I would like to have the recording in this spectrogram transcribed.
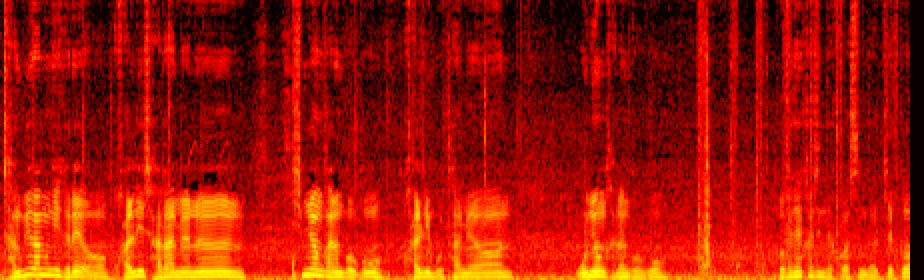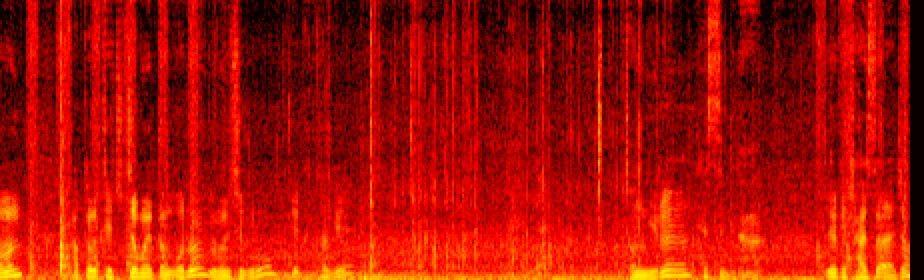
장비라는 게 그래요. 관리 잘하면은 10년 가는 거고 관리 못하면 5년 가는 거고 그렇게 생각하시면 될 것 같습니다. 어쨌건 아까 이렇게 지저분했던 거를 이런 식으로 깨끗하게 정리를 했습니다. 이렇게 잘 써야죠.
